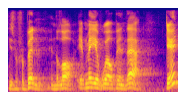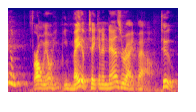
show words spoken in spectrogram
These were forbidden in the law. It may have well been that Daniel, for all we know, he, he may have taken a Nazarite vow too.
